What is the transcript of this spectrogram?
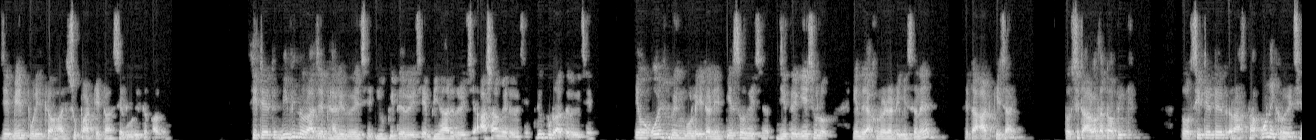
যে মেন পরীক্ষা হয় সুপার টেট হয়, সেগুলো দিতে পারবে। সিটেট বিভিন্ন রাজ্যে ভ্যালি রয়েছে ইউপিতে রয়েছে, বিহারে রয়েছে, আসামে রয়েছে, ত্রিপুরাতে রয়েছে। এবং ওয়েস্ট বেঙ্গলে এটা নিয়ে কেসও হয়েছে, জিতে গিয়েছিল, কিন্তু এখন এটা ডিভিশনে সেটা আটকে যায়। তো সেটা আলাদা টপিক তো সিটেটের রাস্তা অনেক রয়েছে।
